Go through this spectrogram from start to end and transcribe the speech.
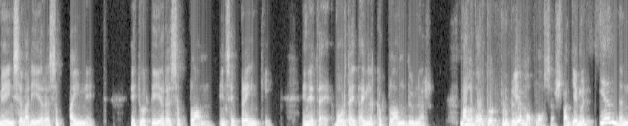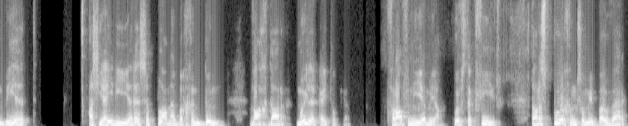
Mense wat die Here se pyn het, het ook die Here se plan en sy prentjie en dit word uiteindelik 'n plandoener. Maar hulle word ook probleemoplossers want jy moet een ding weet as jy die Here se planne begin doen, wag daar moeilikheid op jou. Vra van Nehemia hoofstuk 4 Daar is pogings om die bouwerk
